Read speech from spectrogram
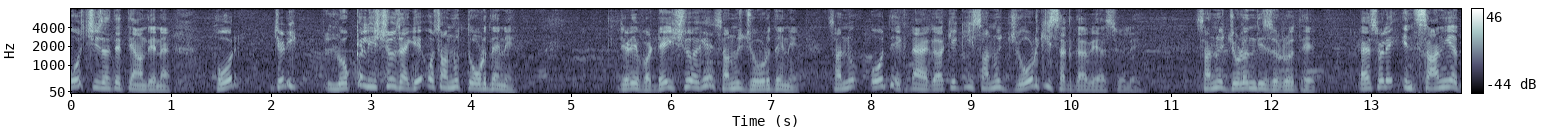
ਉਸ ਚੀਜ਼ਾਂ ਤੇ ਧਿਆਨ ਦੇਣਾ ਹੈ। ਹੋਰ, ਜਿਹੜੀ ਲੋਕਲ ਇਸ਼ੂਜ਼ ਹੈਗੇ, ਉਹ ਸਾਨੂੰ ਤੋੜਦੇ ਨੇ। ਜਿਹੜੇ ਵੱਡੇ ਇਸ਼ੂ ਹੈਗੇ, ਸਾਨੂੰ ਜੋੜਦੇ ਨੇ। ਸਾਨੂੰ ਉਹ ਦੇਖਣਾ ਹੈਗਾ ਕਿ ਕੀ ਸਾਨੂੰ ਜੋੜ ਕੀ ਸਕਦਾ ਵੇ ਇਸ ਵੇਲੇ। ਸਾਨੂੰ ਜੁੜਨ ਦੀ ਜ਼ਰੂਰਤ ਹੈ। ਇਸ ਵੇਲੇ ਇਨਸਾਨੀਅਤ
